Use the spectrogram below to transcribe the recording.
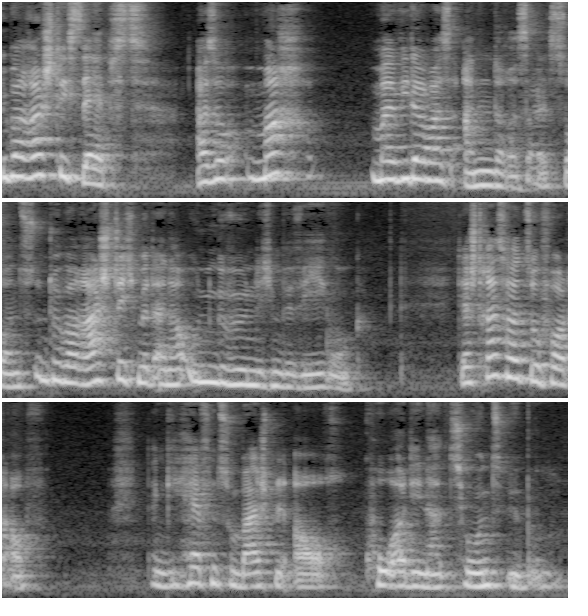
Überrasch dich selbst. Also mach mal wieder was anderes als sonst und überrasch dich mit einer ungewöhnlichen Bewegung. Der Stress hört sofort auf. Dann helfen zum Beispiel auch Koordinationsübungen.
